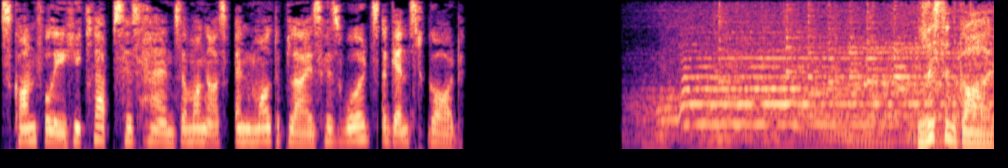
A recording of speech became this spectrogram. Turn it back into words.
Scornfully he claps his hands among us and multiplies his words against God. Listen God.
